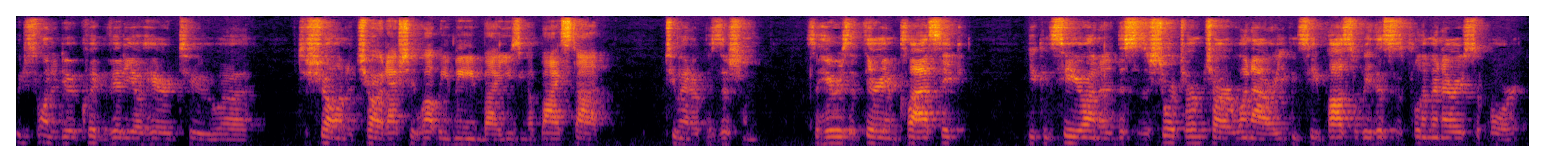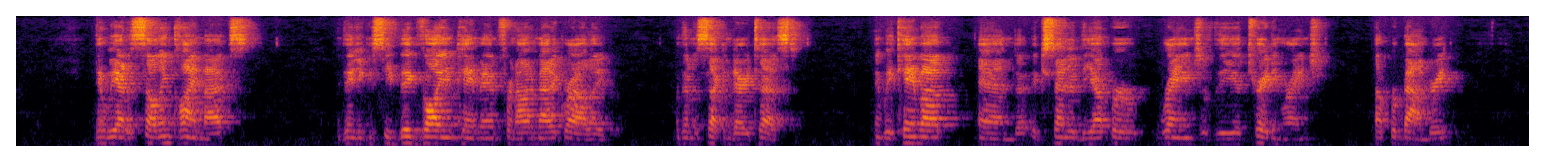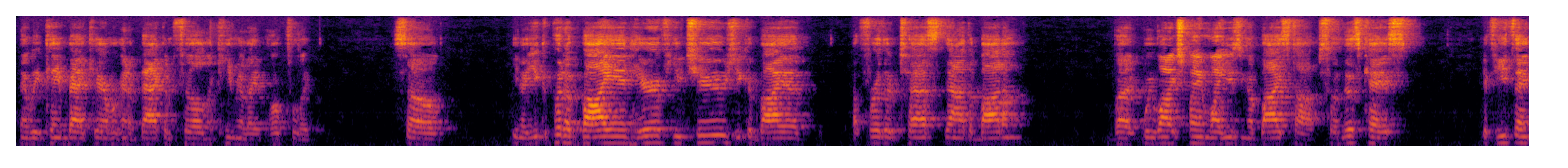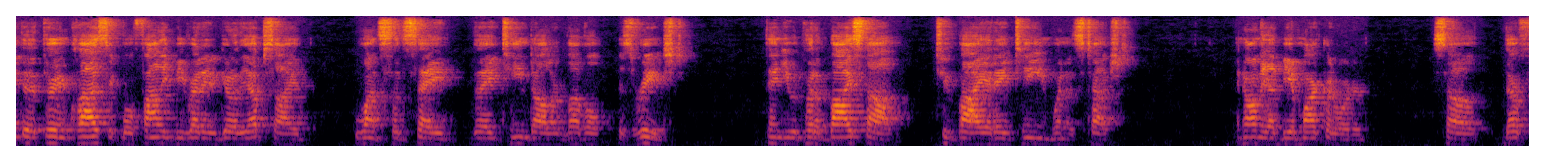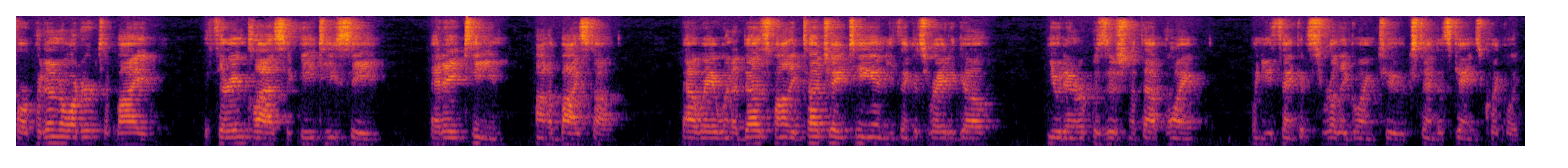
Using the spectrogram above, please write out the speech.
We just want to do a quick video here to, uh, to show on the chart actually what we mean by using a buy stop to enter position. So here is Ethereum Classic. You can see here on a, this is a short-term chart, one hour. You can see possibly this is preliminary support. Then we had a selling climax. And then you can see big volume came in for an automatic rally, and then a secondary test. And we came up and extended the upper range of the uh, trading range, upper boundary. Then we came back here and we're going to back and fill and accumulate, hopefully. So, you know, you could put a buy in here if you choose. You could buy a, a further test down at the bottom. But we want to explain why using a buy stop. So in this case, if you think that Ethereum Classic will finally be ready to go to the upside once, let's say, the $18 level is reached, then you would put a buy stop to buy at 18 when it's touched. And normally that'd be a market order. So therefore, put in an order to buy Ethereum Classic ETC at 18 on a buy stop. That way, when it does finally touch 18 and you think it's ready to go, you would enter a position at that point when you think it's really going to extend its gains quickly.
